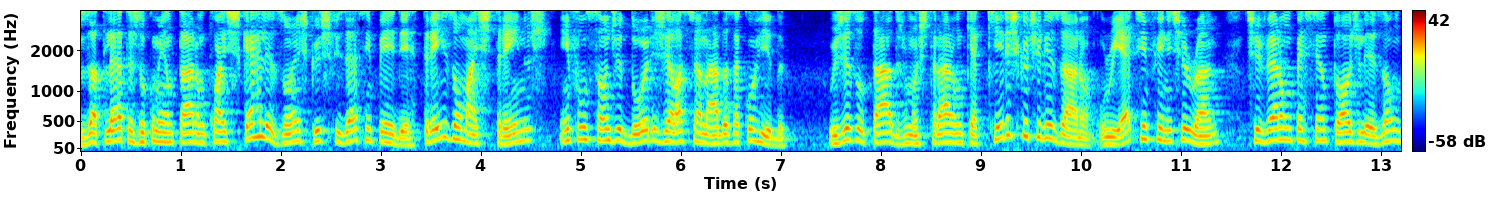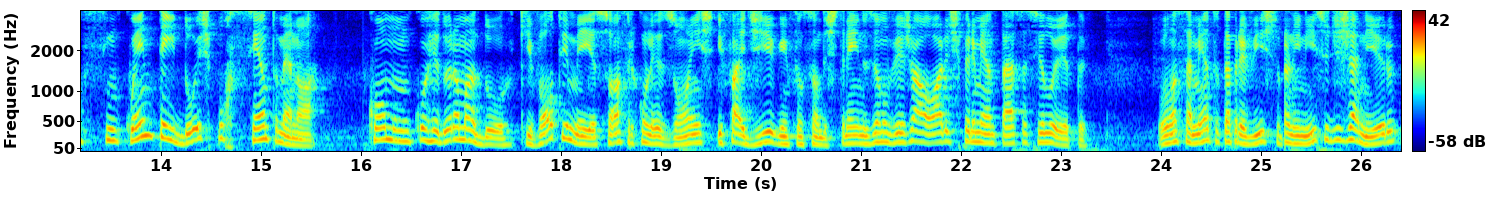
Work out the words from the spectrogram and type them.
Os atletas documentaram quaisquer lesões que os fizessem perder três ou mais treinos em função de dores relacionadas à corrida. Os resultados mostraram que aqueles que utilizaram o React Infinity Run tiveram um percentual de lesão 52% menor. Como um corredor amador que volta e meia sofre com lesões e fadiga em função dos treinos, eu não vejo a hora de experimentar essa silhueta. O lançamento está previsto para no início de janeiro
